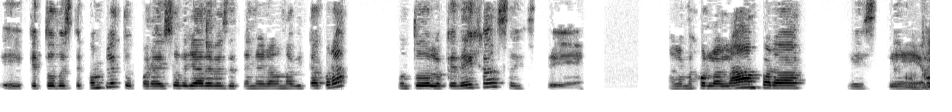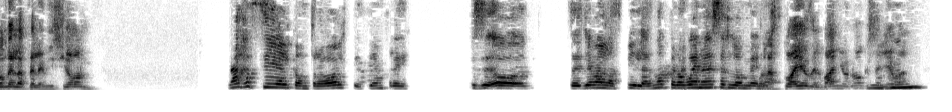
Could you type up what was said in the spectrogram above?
eh, que todo esté completo. Para eso ya debes de tener a una bitácora con todo lo que dejas, este, a lo mejor la lámpara, este, El control de la televisión. ah, sí, el control, que siempre pues, oh, se llevan las pilas, ¿no? Pero bueno, eso es lo Con menos. las toallas del baño, ¿no? Que se llevan.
